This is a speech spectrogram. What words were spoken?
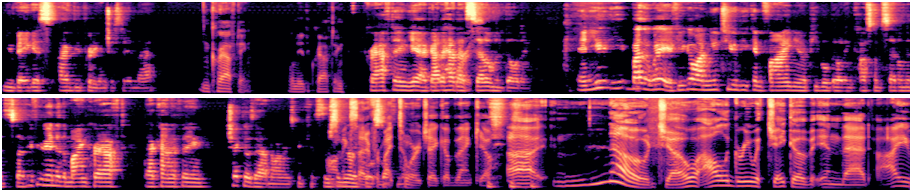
New Vegas, I'd be pretty interested in that. And crafting. We'll need the crafting. Crafting, yeah, got to have that settlement building. And you, you, by the way, if you go on YouTube, you can find you know people building custom settlements stuff. If you're into the Minecraft, that kind of thing, check those out, Normies, because there's Oh, some I'm really excited cool for my tour, Jacob. Thank you. Uh, no, Joe. I'll agree with Jacob in that I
